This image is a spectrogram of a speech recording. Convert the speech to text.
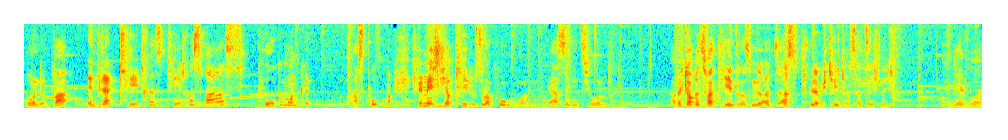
Und war entweder Tetris, Tetris war es? Pokémon? War es Pokémon? Ich bin mir nicht sicher, ob Tetris oder Pokémon. Erste Edition. Aber ich glaube, das war Tetris. Und als erstes gespielt habe ich Tetris tatsächlich. Auf dem Game Boy.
